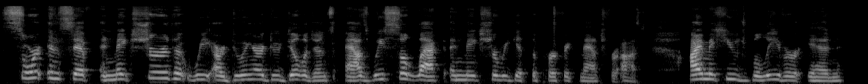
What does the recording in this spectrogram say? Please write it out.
sort and sift and make sure that we are doing our due diligence as we select and make sure we get the perfect match for us. I'm a huge believer in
